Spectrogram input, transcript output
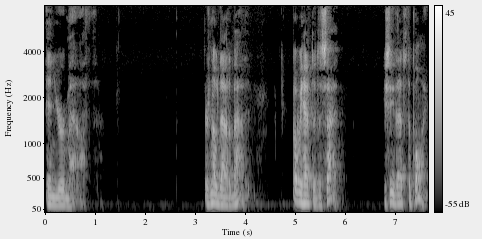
in your mouth? There's no doubt about it. But we have to decide. You see, that's the point.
